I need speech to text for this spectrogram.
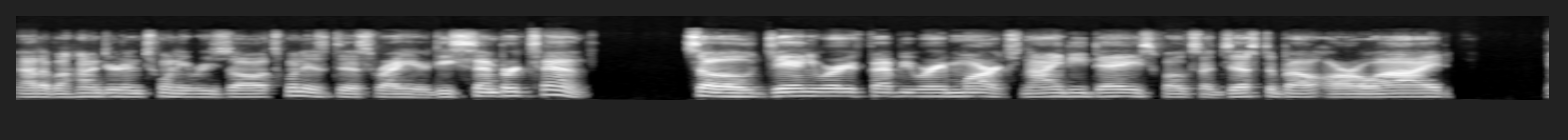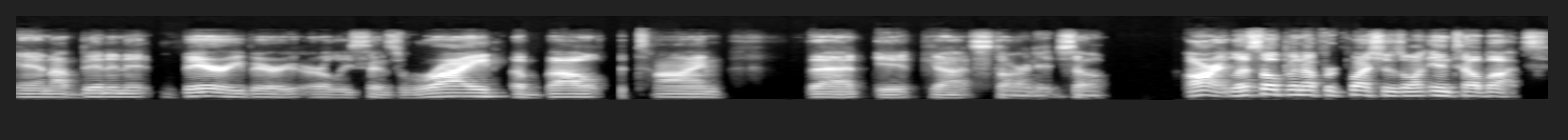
Out of 120 results, when is this right here? December 10th. So January, February, March, 90 days, folks. I just about ROI'd. And I've been in it very, very early since right about the time that it got started. So, all right, let's open up for questions on Intelbots.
